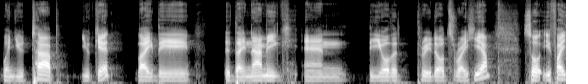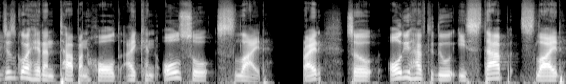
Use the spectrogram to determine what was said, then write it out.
when you tap, you get, like the the dynamic and the other three dots right here. So if I just go ahead and tap and hold, I can also slide, right? So all you have to do is tap, slide,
